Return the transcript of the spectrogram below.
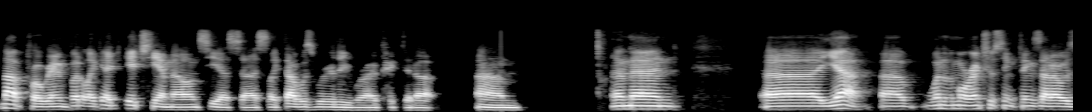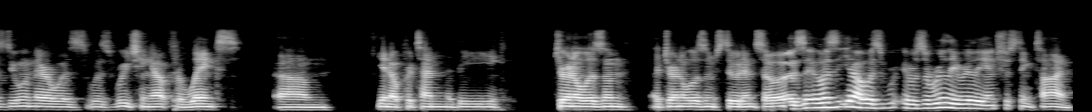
not programming, but like HTML and CSS. Like that was really where I picked it up. Um, and then uh, yeah, uh, one of the more interesting things that I was doing there was was reaching out for links. Um, you know, pretending to be journalism a journalism student. So it was it was you know it was it was a really really interesting time,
